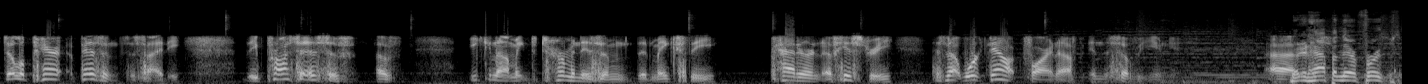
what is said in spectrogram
still a, par- a peasant society. The process of of economic determinism that makes the pattern of history has not worked out far enough in the Soviet Union. Uh, but it happened there first.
